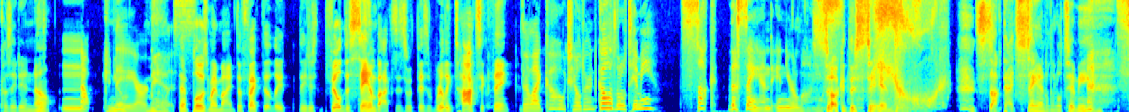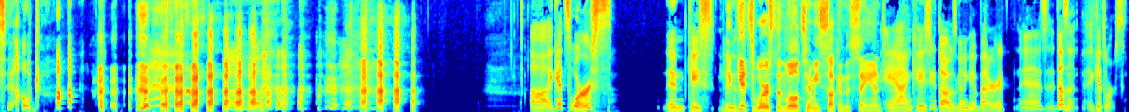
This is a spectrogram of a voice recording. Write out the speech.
Because they didn't know. No, Can you? they are man, clueless. that blows my mind. The fact that they, they just filled the sandboxes with this really toxic thing. They're like, go, children, go, little Timmy. Suck the sand in your lungs. Suck the sand. Suck that sand, little Timmy. oh, God. uh, it gets worse. In case you it gets worse than little Timmy sucking the sand. Yeah, in case you thought it was going to get better, it, it's- it doesn't. It gets worse.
